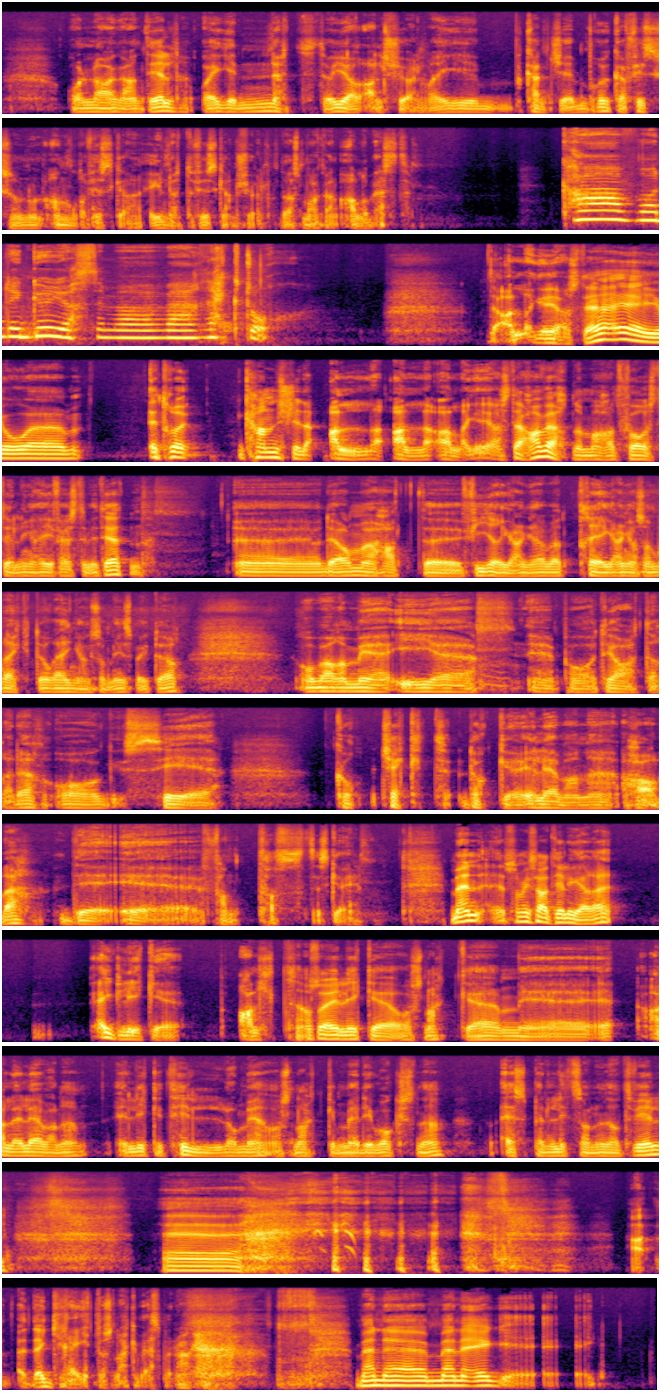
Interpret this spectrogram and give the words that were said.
og lager den til. Og jeg er nødt til å gjøre alt sjøl, jeg kan ikke bruke fisk som noen andre fisker. Jeg er nødt til å fiske den sjøl. Da smaker den aller best. Hva var det gøyeste med å være rektor? Det aller gøyeste er jo eh, Jeg tror kanskje det aller, aller, aller gøyeste har vært når vi har hatt forestillinger i festiviteten. Uh, Det har vi hatt uh, fire ganger. Vært tre ganger som rektor en gang som inspektør. Å være med i, eh, på teateret der og se hvor kjekt dere elevene har det, det er fantastisk gøy. Men som jeg sa tidligere, jeg liker alt. Altså, jeg liker å snakke med alle elevene. Jeg liker til og med å snakke med de voksne. Espen litt sånn under tvil. Eh, ja, det er greit å snakke med Espen òg. Men, eh, men jeg, jeg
